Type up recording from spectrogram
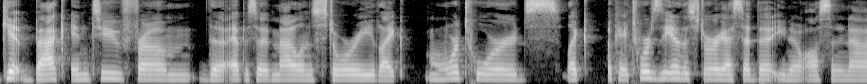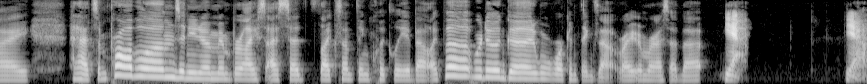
get back into from the episode madeline's story like more towards like okay towards the end of the story i said that you know austin and i had had some problems and you know remember I, I said like something quickly about like but we're doing good and we're working things out right? Remember i said that? Yeah. Yeah.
